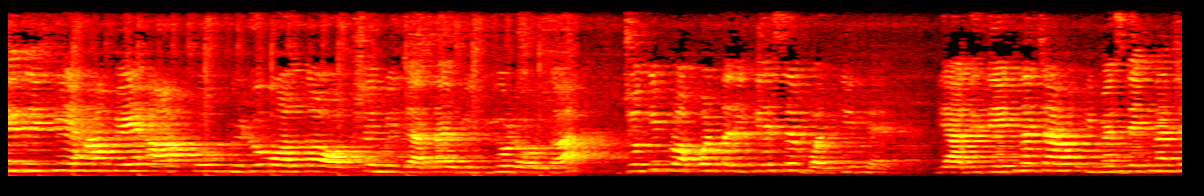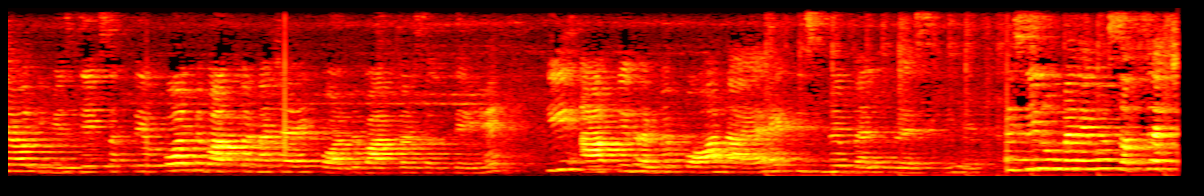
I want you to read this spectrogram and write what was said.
ये देखिए यहाँ पे आपको वीडियो कॉल का ऑप्शन मिल जाता है वीडियो डॉल का, जो कि प्रॉपर तरीके से वर्किंग है। यानी देखना चाहो इमेज देखना चाहो इमेज देख सकते हो। कॉल पे बात करना चाहे कॉल पे बात कर सकते हैं कि आपके घर में कौन आया है, किसने बेल प्रेस की है। इसी रूम में देखो, सबसे अच्छा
